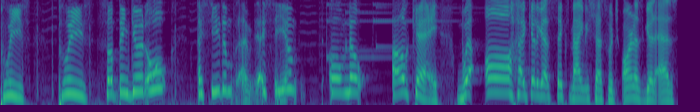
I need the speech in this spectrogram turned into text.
Please, please, something good. Oh, I see them. I see them. Oh no, Okay. Well, oh, I could have got six magnet chests, which aren't as good as.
